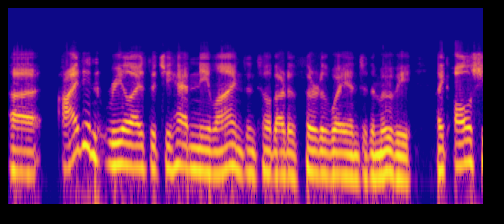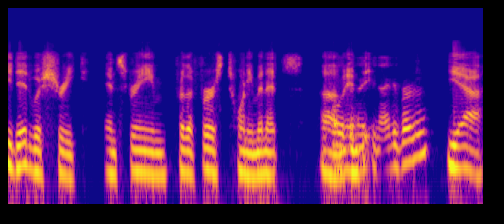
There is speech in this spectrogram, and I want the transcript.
Uh, I didn't realize that she had any lines until about a third of the way into the movie. Like all she did was shriek and scream for the first 20 minutes. Um, oh, the and- 1990 version. yeah,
